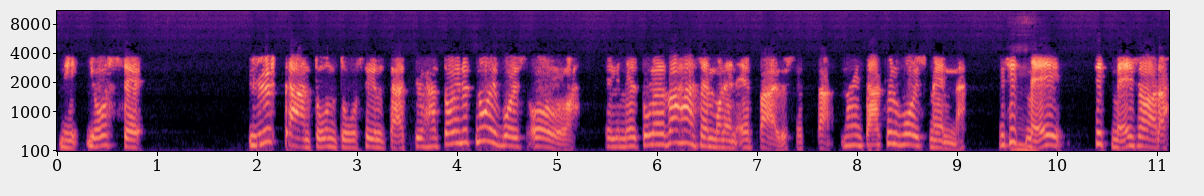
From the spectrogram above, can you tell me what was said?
niin jos se yhtään tuntuu siltä, että kyllähän toi nyt noin voisi olla, eli meillä tulee vähän semmoinen epäilys, että näin tämä kyllä voisi mennä, niin sitten mm. me, ei, sit me ei saada,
